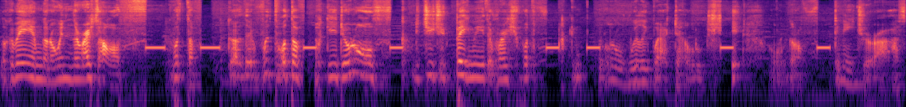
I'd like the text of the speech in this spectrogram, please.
Look at me, I'm gonna win the race. Oh, f- what the f- what, what the fuck are you doing? Oh, f- did you just beat me the race? What the fucking little willy whacked out little shit? I'm gonna fucking eat your ass.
